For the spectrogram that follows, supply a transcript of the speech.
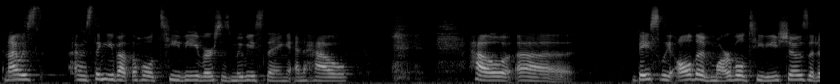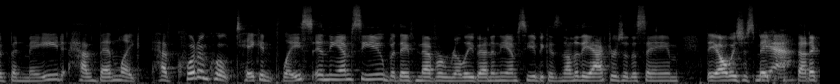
and I was, I was thinking about the whole TV versus movies thing and how, how, uh, basically all the Marvel TV shows that have been made have been like have quote unquote taken place in the MCU, but they've never really been in the MCU because none of the actors are the same. They always just make Yeah. pathetic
